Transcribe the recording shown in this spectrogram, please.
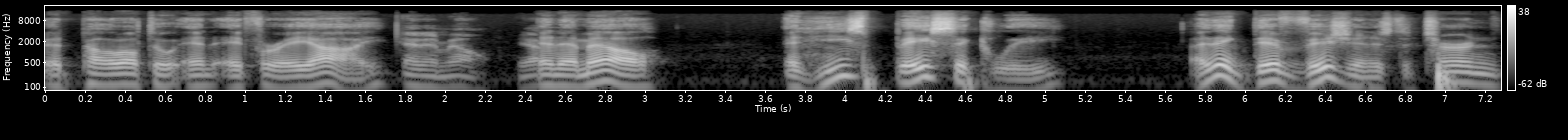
at Palo Alto and, and for AI NML. Yeah. and ML. And he's basically, I think their vision is to turn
